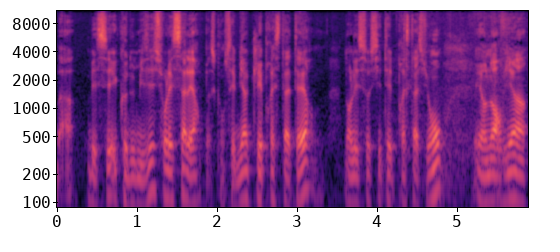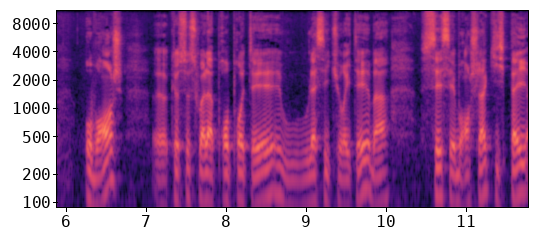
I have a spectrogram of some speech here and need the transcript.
bah, baisser, économiser sur les salaires. Parce qu'on sait bien que les prestataires, dans les sociétés de prestation, et on en revient aux branches, euh, que ce soit la propreté ou la sécurité, bah, c'est ces branches-là qui se payent,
